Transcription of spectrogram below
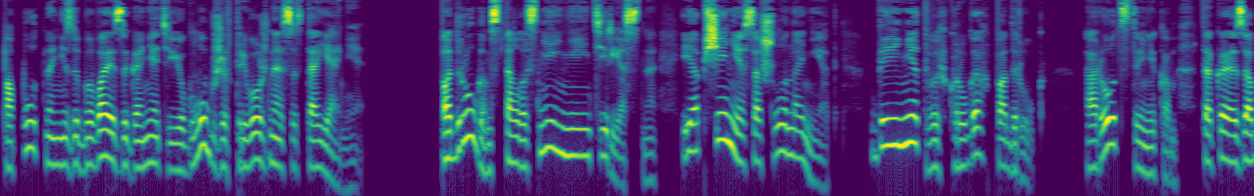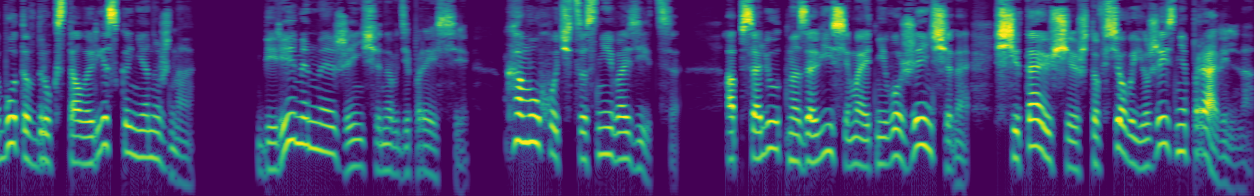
попутно не забывая загонять ее глубже в тревожное состояние. Подругам стало с ней неинтересно, и общение сошло на нет, да и нет в их кругах подруг. А родственникам такая забота вдруг стала резко не нужна. Беременная женщина в депрессии. Кому хочется с ней возиться? Абсолютно зависимая от него женщина, считающая, что все в ее жизни правильно.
